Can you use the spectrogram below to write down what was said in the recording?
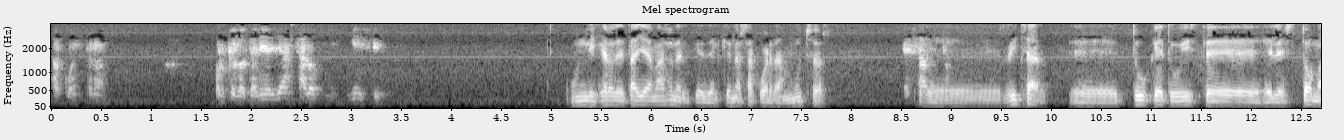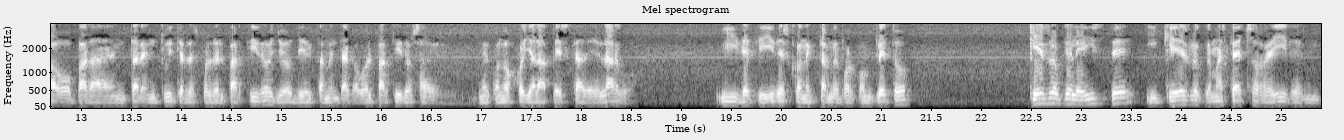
a Cuentrón. Porque lo tenía ya hasta los mismísimos. Un ligero detalle además en el que, del que no se acuerdan muchos. Eh, Richard, eh, tú que tuviste el estómago para entrar en Twitter después del partido, yo directamente acabó el partido, o sea, me conozco ya la pesca de largo y decidí desconectarme por completo. ¿Qué es lo que leíste y qué es lo que más te ha hecho reír en,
